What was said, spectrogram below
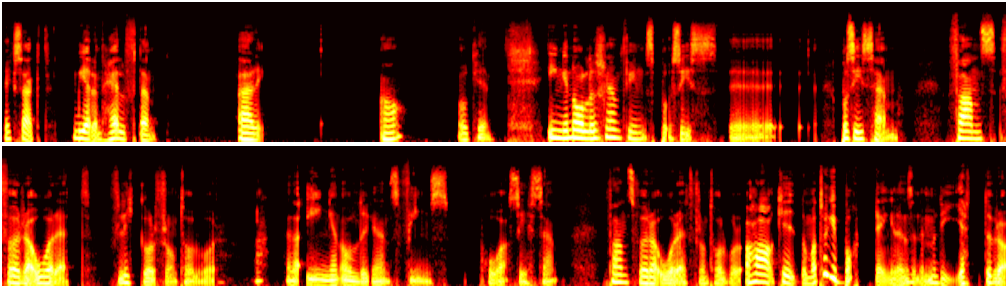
Exakt, mer än hälften är... Ja, okej. Okay. Ingen åldersgräns finns på SIS, eh, på SIS-hem. Fanns förra året. Flickor från 12 år. Va? Ingen åldersgräns finns på SIS-hem. Fanns förra året från 12 år. Jaha, okej, de har tagit bort den gränsen men det är jättebra.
